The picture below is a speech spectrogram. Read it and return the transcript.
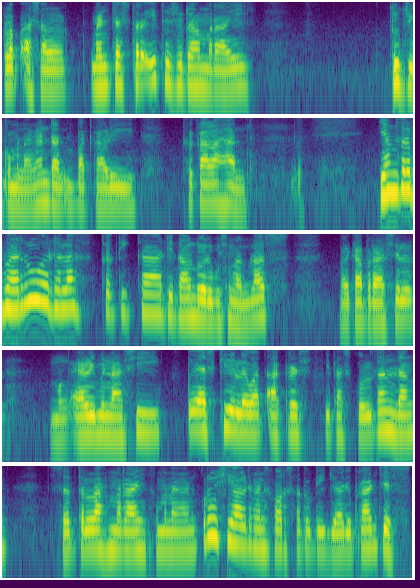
klub asal Manchester itu sudah meraih 7 kemenangan dan 4 kali kekalahan. Yang terbaru adalah ketika di tahun 2019 mereka berhasil mengeliminasi PSG lewat agresivitas gol tandang setelah meraih kemenangan krusial dengan skor 1-3 di Prancis.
